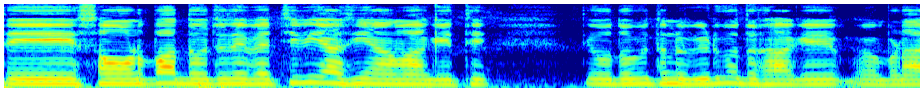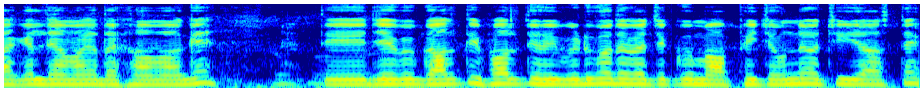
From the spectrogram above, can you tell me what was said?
ਤੇ ਸੌਣ ਭਾਦੋ ਚ ਦੇ ਵਿੱਚ ਵੀ ਅਸੀਂ ਆਵਾਂਗੇ ਇੱਥੇ। ਤੇ ਉਦੋਂ ਵੀ ਤੁਹਾਨੂੰ ਵੀਡੀਓ ਦਿਖਾ ਕੇ ਬਣਾ ਕੇ ਲਿਜਾਵਾਂਗੇ, ਦਿਖਾਵਾਂਗੇ। ਤੇ ਜੇ ਕੋਈ ਗਲਤੀ ਫਲਤੀ ਹੋਈ ਵੀਡੀਓ ਦੇ ਵਿੱਚ, ਕੋਈ ਮਾਫੀ ਚਾਹੁੰਦੇ ਹੋ ਚੀਜ਼ ਵਾਸਤੇ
